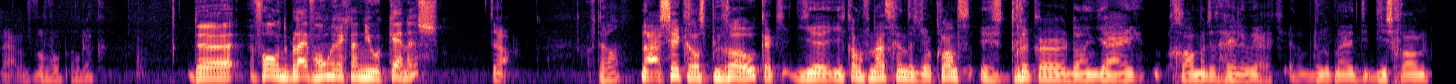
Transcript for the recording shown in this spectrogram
ja, dat wordt moeilijk. De volgende blijven hongerig naar nieuwe kennis. Ja. Vertel. Nou, zeker als bureau. Kijk, je, je kan ervan uitgaan dat jouw klant is drukker dan jij gewoon met het hele werk. En dat bedoel ik mee, die, die is gewoon...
